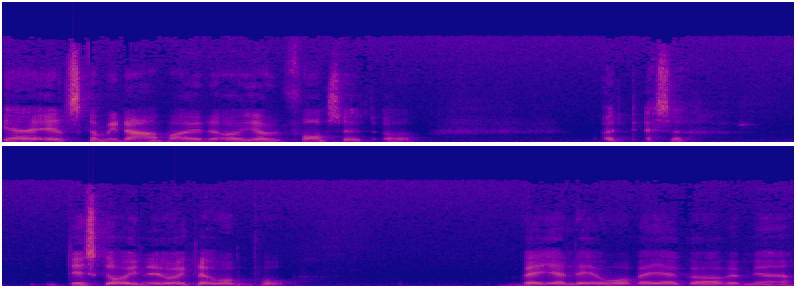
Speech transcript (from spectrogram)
Jeg elsker mit arbejde, og jeg vil fortsætte. Og, og altså, det skal øjnene jo ikke lave om på. Hvad jeg laver, hvad jeg gør, og hvem jeg er.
